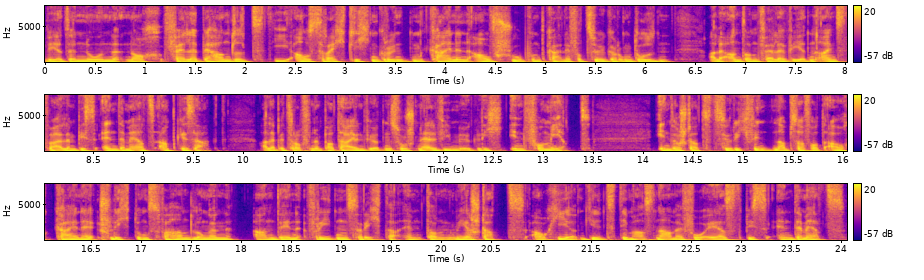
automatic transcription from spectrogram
werden nun noch Fälle behandelt, die aus rechtlichen Gründen keinen Aufschub und keine Verzögerung dulden. Alle anderen Fälle werden einstweilen bis Ende März abgesagt. Alle betroffenen Parteien würden so schnell wie möglich informiert. In der Stadt Zürich finden ab sofort auch keine Schlichtungsverhandlungen an den Friedensrichterämtern mehr statt. Auch hier gilt die Maßnahme vorerst bis Ende März.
